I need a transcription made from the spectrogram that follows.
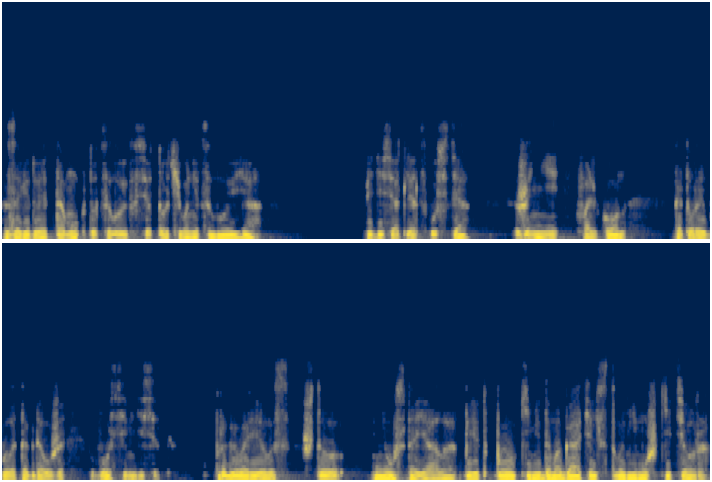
завидуя тому, кто целует все то, чего не целую я». Пятьдесят лет спустя жени Фалькон, которой было тогда уже восемьдесят, проговорилась, что не устояла перед пылкими домогательствами мушкетера.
